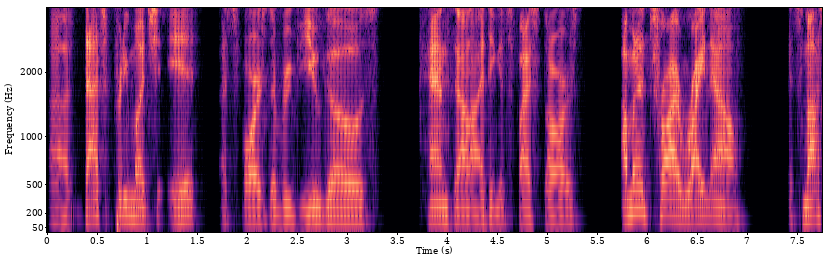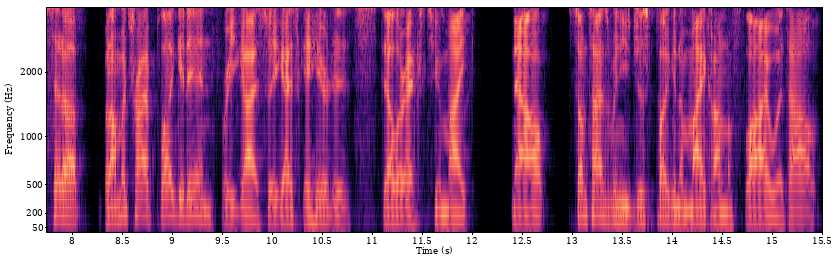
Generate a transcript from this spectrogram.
uh, that's pretty much it as far as the review goes. Hands down, I think it's five stars. I'm going to try right now. It's not set up, but I'm going to try to plug it in for you guys so you guys can hear the Stellar X2 mic. Now, sometimes when you just plug in a mic on the fly without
